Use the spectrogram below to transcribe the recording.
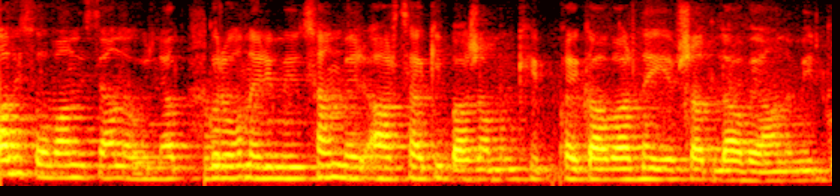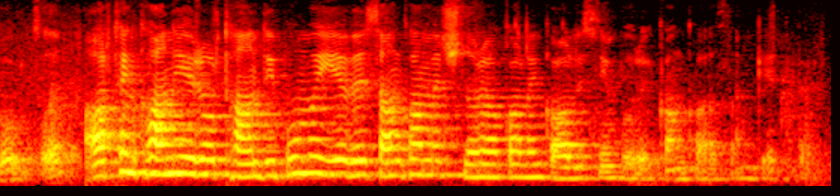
Ալիս Հովանեսյանը օրինակ գրողների միության մեր արցակի բաժանմունքի ղեկավարն է եւ շատ լավ է անում իր գործը։ Արդեն քանի երրորդ հանդիպումը եւ այս անգամ էլ շնորհակալ ենք Ալիսին, որ եկանք այդտեղ։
